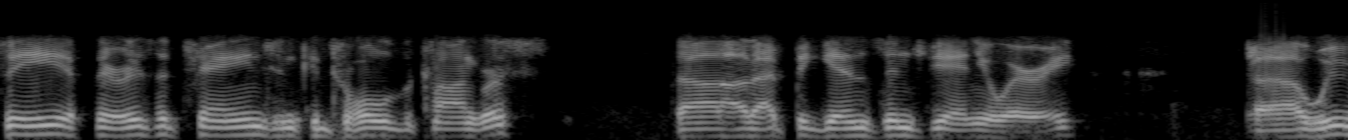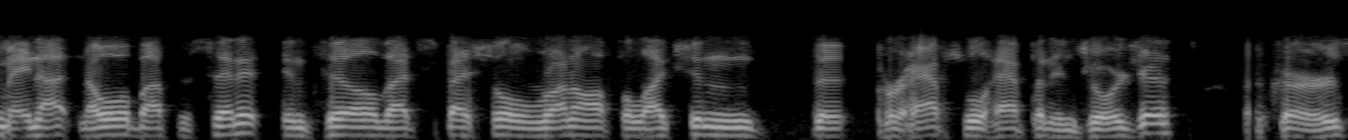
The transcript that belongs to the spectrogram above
see if there is a change in control of the Congress. Uh, that begins in January. Uh, we may not know about the Senate until that special runoff election that perhaps will happen in Georgia occurs.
